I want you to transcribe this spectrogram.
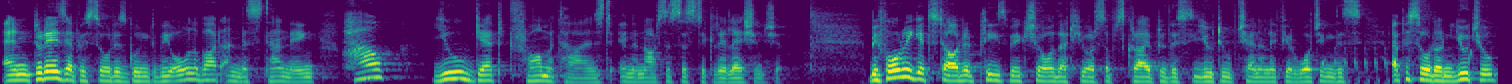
and today's episode is going to be all about understanding how you get traumatized in a narcissistic relationship. Before we get started, please make sure that you are subscribed to this YouTube channel if you're watching this episode on YouTube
